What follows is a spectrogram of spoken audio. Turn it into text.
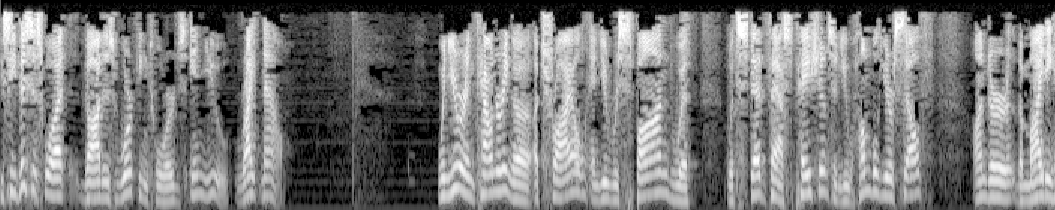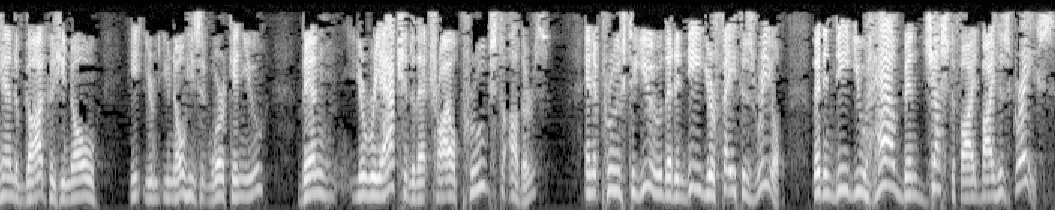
You see, this is what God is working towards in you right now. When you're encountering a, a trial and you respond with, with steadfast patience and you humble yourself under the mighty hand of God because you know you know He's at work in you, then your reaction to that trial proves to others and it proves to you that indeed your faith is real, that indeed you have been justified by His grace.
